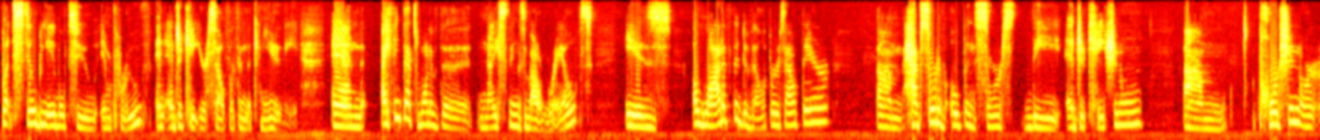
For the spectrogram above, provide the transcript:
but still be able to improve and educate yourself within the community. And I think that's one of the nice things about Rails is a lot of the developers out there um, have sort of open sourced the educational um, portion or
